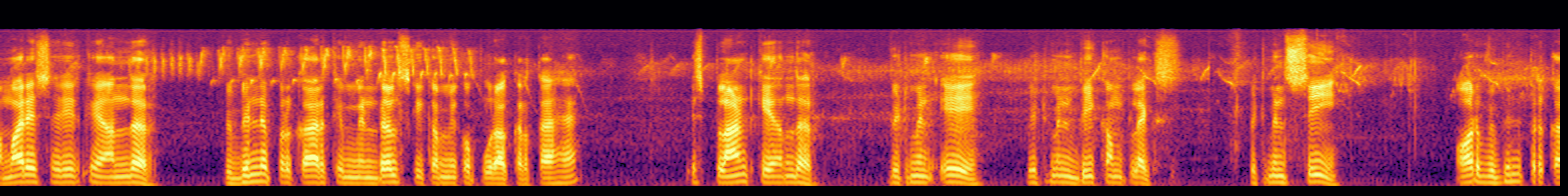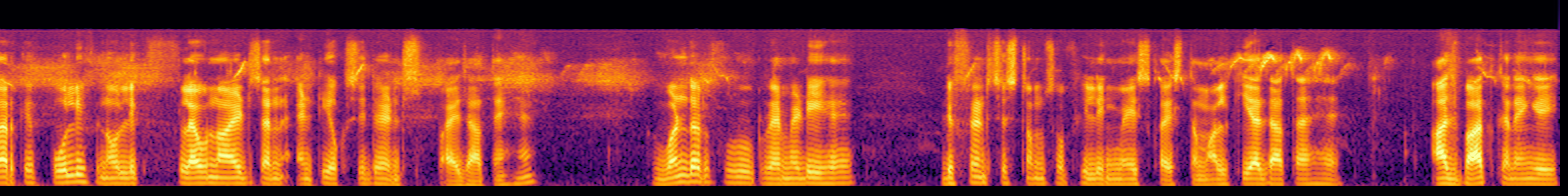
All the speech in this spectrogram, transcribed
हमारे शरीर के अंदर विभिन्न प्रकार के मिनरल्स की कमी को पूरा करता है। इस प्लांट के अंदर vitamin A, vitamin B complex, vitamin C और विभिन्न प्रकार के पोलीफिनोलिक फ्लेवनॉइड्स एंड एंटीऑक्सीडेंट्स पाए जाते हैं। वंडरफुल रेमेडी है। डिफरेंट सिस्टम्स ऑफ़ हीलिंग में इसका इस्तेमाल किया जाता है। आज बात करेंगे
